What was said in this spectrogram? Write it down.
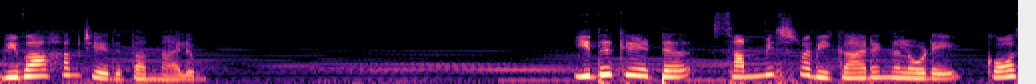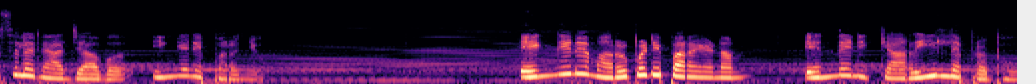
വിവാഹം ചെയ്തു തന്നാലും ഇത് കേട്ട് സമ്മിശ്ര വികാരങ്ങളോടെ കോസല രാജാവ് ഇങ്ങനെ പറഞ്ഞു. എങ്ങനെ മറുപടി പറയണം എന്നെനിക്കറിയില്ല പ്രഭു.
